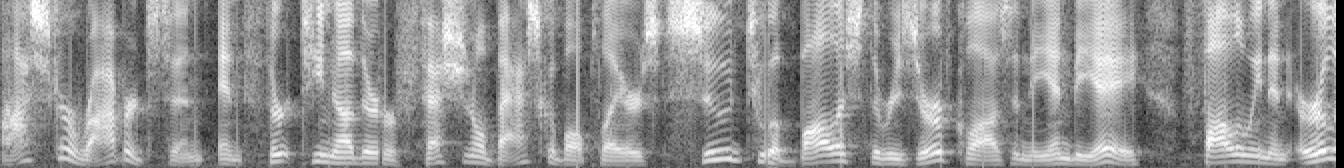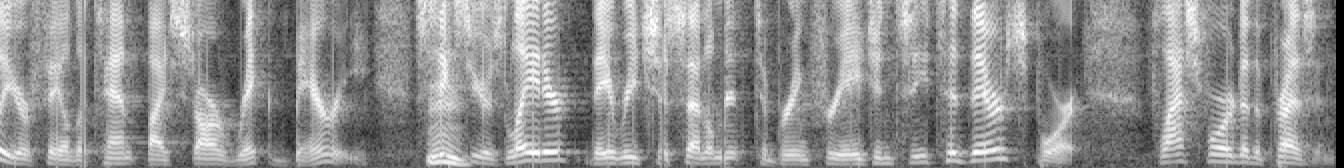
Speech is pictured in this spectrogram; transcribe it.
Oscar Robertson and 13 other professional basketball players sued to abolish the reserve clause in the NBA following an earlier failed attempt by star Rick Barry. Six hmm. years later, they reached a settlement to bring free agency to their sport. Flash forward to the present.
